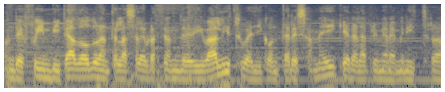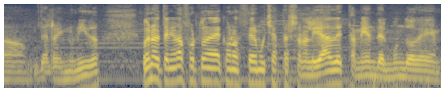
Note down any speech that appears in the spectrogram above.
donde fui invitado durante la celebración de Diwali, estuve allí con Theresa May, que era la primera ministra del Reino Unido. Bueno, he tenido la fortuna de conocer muchas personalidades también del mundo de,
